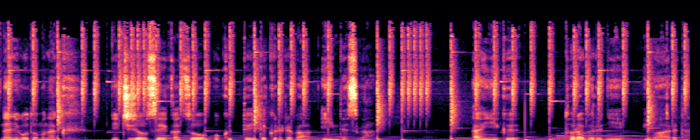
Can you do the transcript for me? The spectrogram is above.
何事もなく日常生活を送っていてくれればいいんですがあいにくトラブルに見舞われた。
